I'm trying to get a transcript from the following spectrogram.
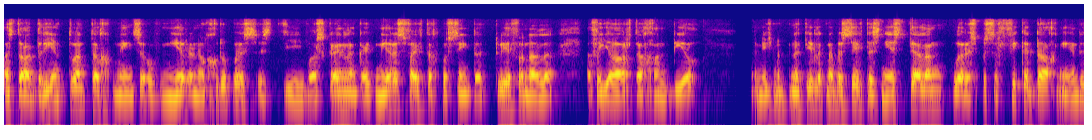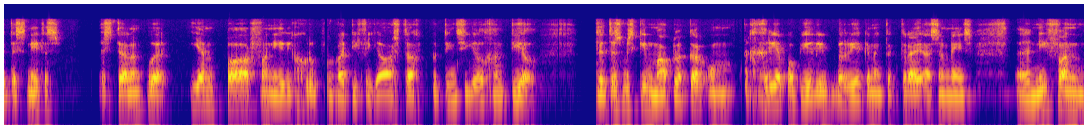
As daar 23 mense of meer in 'n groep is, is die waarskynlikheid meer as 50% dat twee van hulle 'n verjaarsdag gaan deel. 'n Mens moet natuurlik nou besef dis nie 'n stelling oor 'n spesifieke dag nie en dit is net 'n stelling oor een paar van hierdie groep wat die verjaarsdag potensieel gaan deel dit is miskien makliker om 'n greep op hierdie berekening te kry as 'n mens uh, nie van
